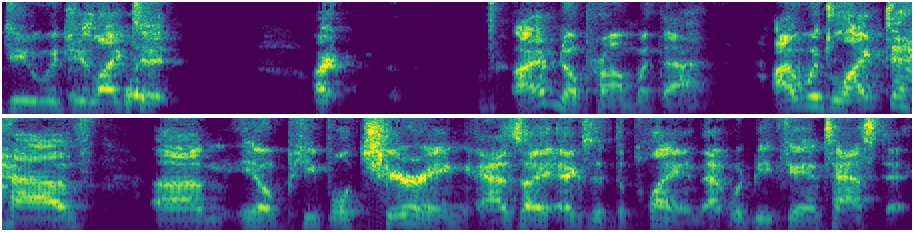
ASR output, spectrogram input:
Do would you like to? I have no problem with that. I would like to have um, you know people cheering as I exit the plane. That would be fantastic.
